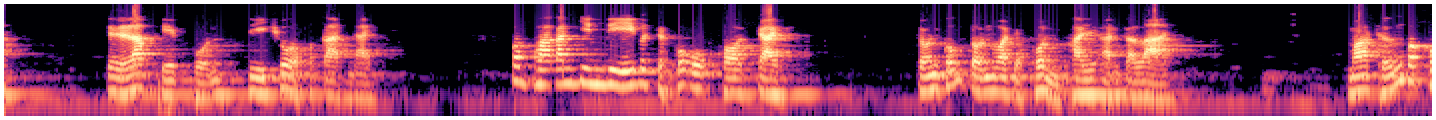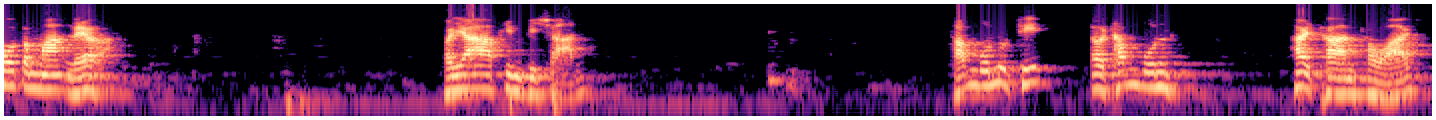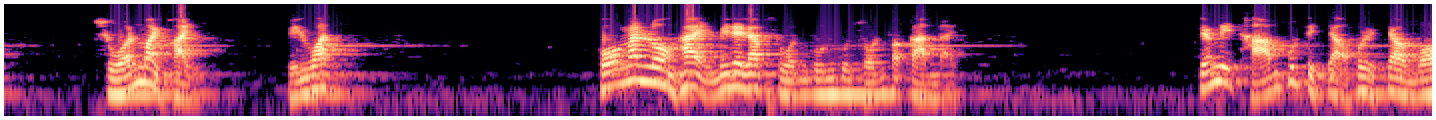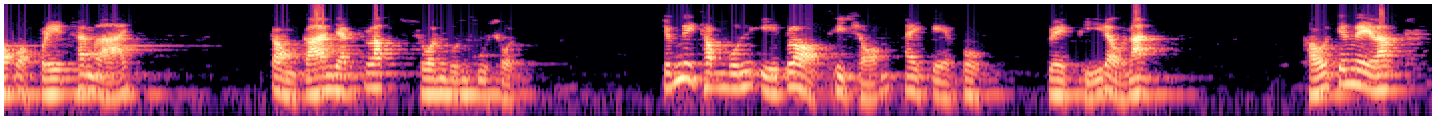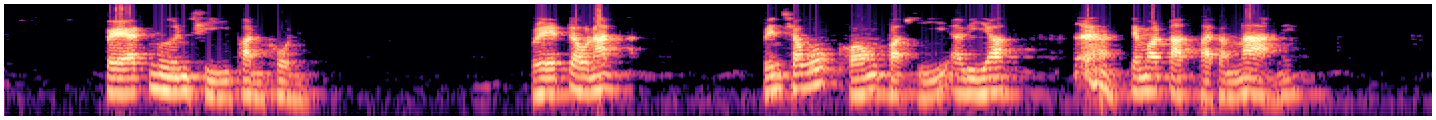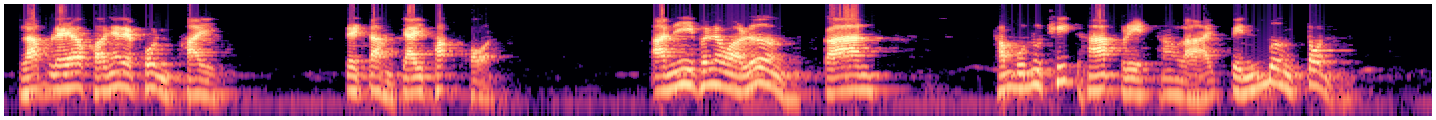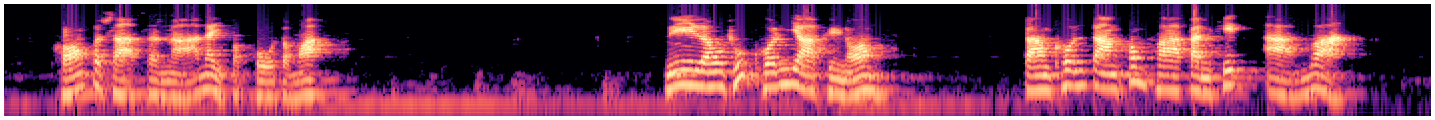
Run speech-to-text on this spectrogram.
จะรับเหตุผลดีชั่วประการใดก็พากันยินดีมันจะพออกพอใจ ตนของตนว่าจะพ้นภัยอันตราย มาถึงพระโคตมะแล้วพญาพิมพิสารทำบุญอุทิศเออทำบุญให้ทานถวาย สวนไม้ไผ่เป็นวัดพวกนั้นล่วงให้ไม่ได้รับส่วนบุญกุศลประการใด จึงได้ถามพุทธเจ้าพุทธเจ้าบอกว่าเปรตทั้งหลาย ต้องการอยากรับส่วนบุญกุศลจึงได้ทำบุญอีกรอบที่สองให้แก่พวกเปรตผีเหล่านั้น เขาจึงได้รับแปดหมื่นสี่พันคน เปรตเหล่านั้น เป็นชาวกของพระศรีอริยะจะมาตัดภายทางหน้านี้ รับแล้วเขาจะได้พ้นภัย ได้ตั้งใจพักผ่อน อันนี้พระนว่าเรื่องการทำบุญอุทิศหาเปรตทั้งหลายเป็นเบื้องต้น ของศาสนาในพระโพธมะ นี่เราทุกคนอยากให้น้อง ต่างคนต่างข้อมพากันคิดอ่านว่า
